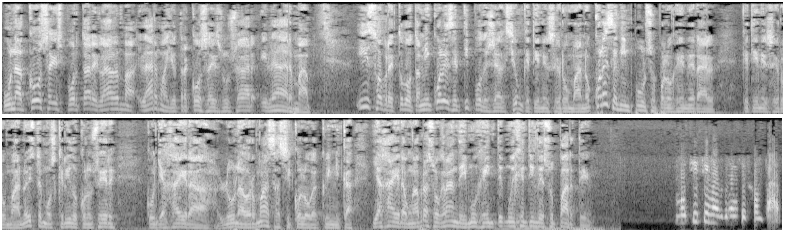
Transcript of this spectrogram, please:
Una cosa es portar el arma, el arma y otra cosa es usar el arma. Y sobre todo también, ¿cuál es el tipo de reacción que tiene el ser humano? ¿Cuál es el impulso por lo general que tiene el ser humano? Esto hemos querido conocer con Yajaira Luna Ormaza, psicóloga clínica. Yajaira, un abrazo grande y muy, gente, muy gentil de su parte. Muchísimas gracias, Pablo.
